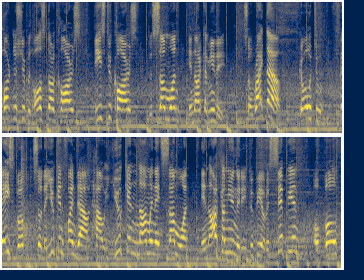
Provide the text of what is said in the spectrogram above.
partnership with All Star Cars, these two cars, to someone in our community. So right now, go to Facebook so that you can find out how you can nominate someone in our community to be a recipient of both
